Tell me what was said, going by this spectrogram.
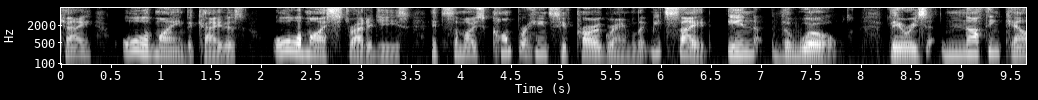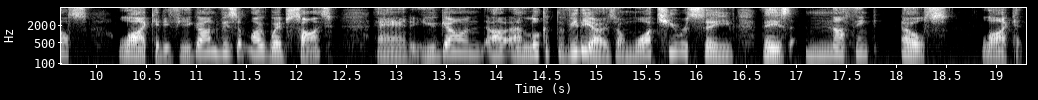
okay? All of my indicators all of my strategies it's the most comprehensive program let me say it in the world. There is nothing else like it. If you go and visit my website and you go and, uh, and look at the videos on what you receive there's nothing else like it.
